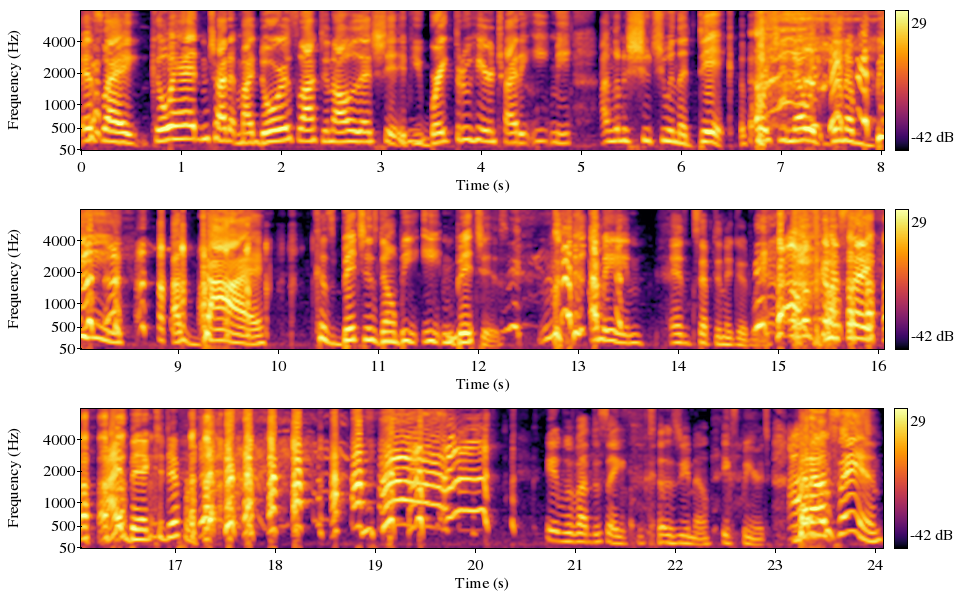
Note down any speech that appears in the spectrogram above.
It's like go ahead and try to. My door is locked and all of that shit. If you mm-hmm. break through here and try to eat me, I'm gonna shoot you in the dick. Of course, you know it's gonna be a guy because bitches don't be eating bitches. I mean, except in a good way. I was gonna say I beg to differ. I was about to say because you know experience, but I'm saying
